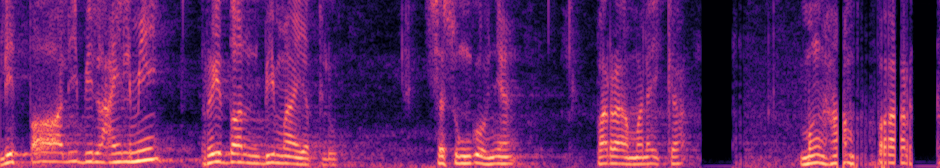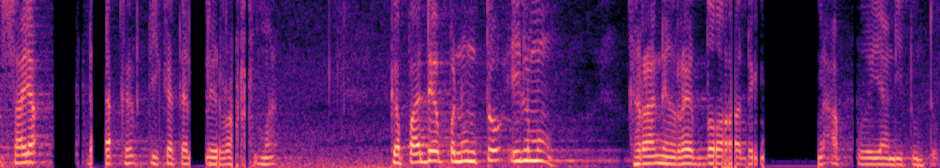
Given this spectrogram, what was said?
li talibil ilmi ridan bima yatlu. Sesungguhnya para malaikat menghampar sayap dan ketika tali rahmat kepada penuntut ilmu kerana redha dengan apa yang dituntut.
